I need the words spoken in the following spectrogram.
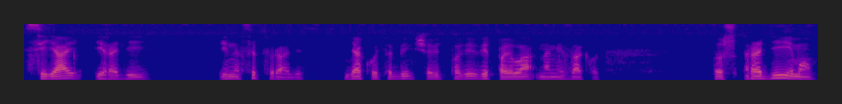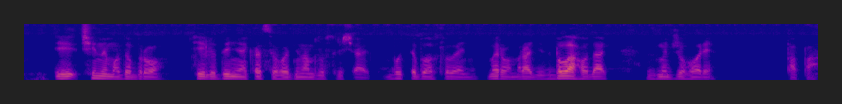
сіяй і радій, і неси цю радість. Дякую тобі, що відповів, відповіла на мій заклик. Тож радіємо і чинимо добро тій людині, яка сьогодні нам зустрічається. Будьте благословені, мир вам, радість, благодать з Меджугорі. Па-па.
